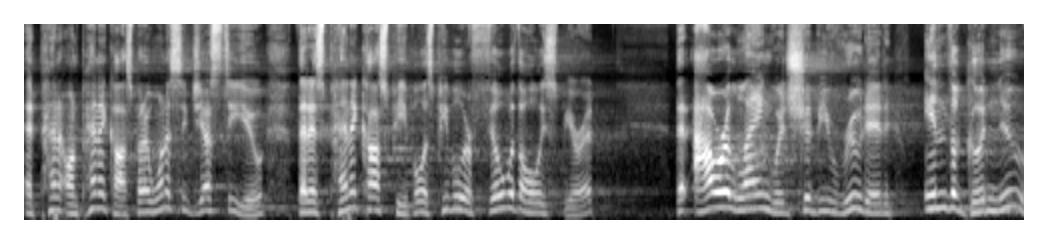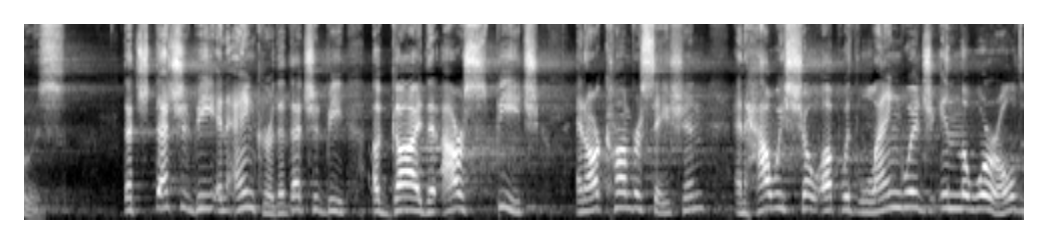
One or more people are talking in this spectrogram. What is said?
at Pente- on Pentecost. But I want to suggest to you that as Pentecost people, as people who are filled with the Holy Spirit, that our language should be rooted in the good news. That, sh- that should be an anchor, that that should be a guide, that our speech and our conversation and how we show up with language in the world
